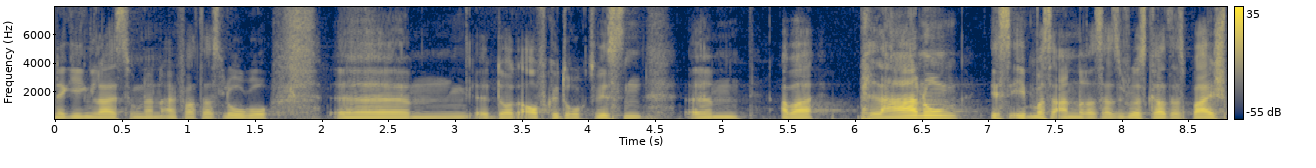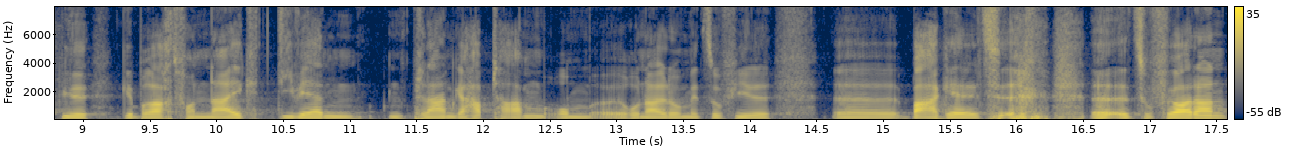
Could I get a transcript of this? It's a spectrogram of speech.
der Gegenleistung dann einfach das Logo ähm, dort aufgedruckt wissen. Ähm, aber Planung ist eben was anderes. Also du hast gerade das Beispiel gebracht von Nike, die werden einen Plan gehabt haben, um äh, Ronaldo mit so viel äh, Bargeld äh, zu fördern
